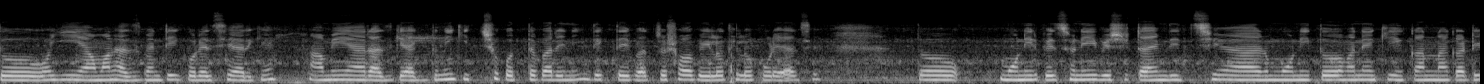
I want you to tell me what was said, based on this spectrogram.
তো ওই আমার হাজব্যান্ডই করেছে আর কি। আমি আর আজকে একদমই কিচ্ছু করতে পারিনি, দেখতেই পাচ্ছ, সব এলো থেলো পড়ে আছে। তো মনির পেছনেই বেশি টাইম দিচ্ছি, আর মনি তো মানে কি কান্নাকাটি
